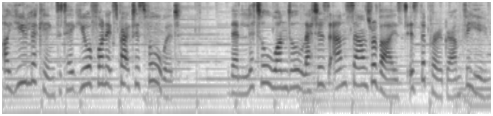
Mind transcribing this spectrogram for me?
Are you looking to take your phonics practice forward? Then Little Wandle Letters and Sounds Revised is the programme for you.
